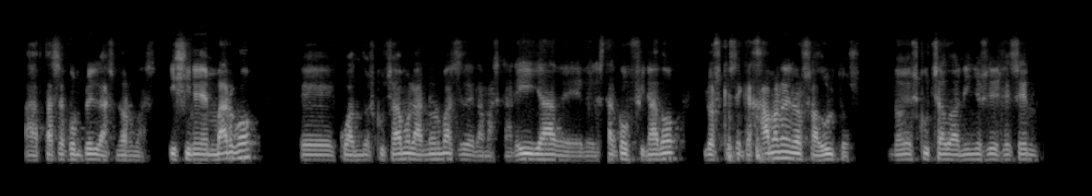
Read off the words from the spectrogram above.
adaptarse a cumplir las normas. Y sin embargo, cuando escuchábamos las normas de la mascarilla, de, del estar confinado, los que se quejaban eran los adultos. No he escuchado a niños que dijesen,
